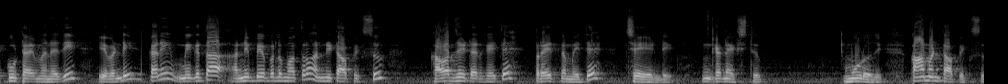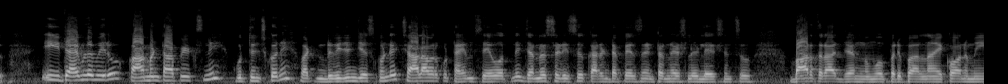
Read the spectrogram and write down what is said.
ఎక్కువ టైం అనేది ఇవ్వండి. కానీ మిగతా అన్ని పేపర్లు మాత్రం అన్ని టాపిక్స్ కవర్ చేయడానికి అయితే ప్రయత్నం అయితే చేయండి. ఇంకా నెక్స్ట్ మూడోది కామన్ టాపిక్స్ ఈ టైంలో మీరు కామన్ టాపిక్స్ని గుర్తుంచుకొని వాటిని రివిజన్ చేసుకోండి. చాలా వరకు టైం సేవ్ అవుతుంది. General studies current affairs international relations భారత రాజ్యాంగము పరిపాలన ఎకానమీ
